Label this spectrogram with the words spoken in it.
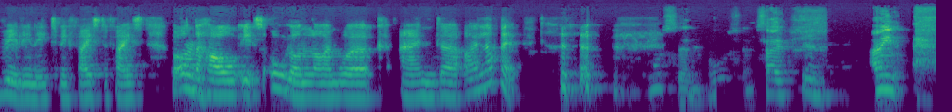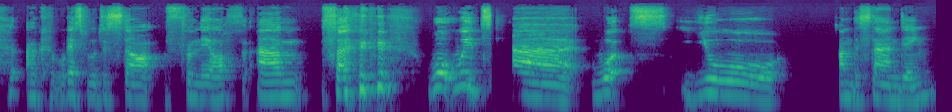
really need to be face to face. But on the whole, it's all online work and uh, I love it. Awesome, awesome. So, Yeah. I mean, I guess we'll just start from the off. Um, so, what would uh, what's your understanding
